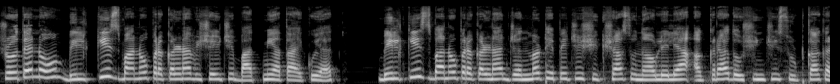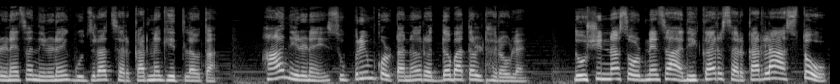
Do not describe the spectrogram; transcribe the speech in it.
श्रोत्यानो बिल्किस बानो प्रकरणाविषयीची बातमी आता ऐकूयात. बिल्किस बानो प्रकरणात जन्मठेपेची शिक्षा सुनावलेल्या अकरा दोषींची सुटका करण्याचा निर्णय गुजरात सरकारनं घेतला होता. हा निर्णय सुप्रीम कोर्टानं रद्दबातल ठरवलाय. दोषींना सोडण्याचा अधिकार सरकारला असतो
